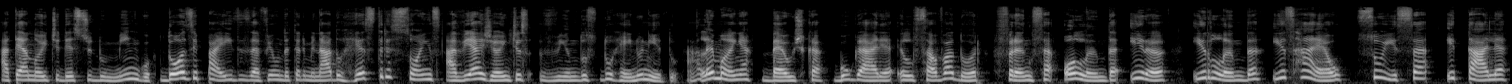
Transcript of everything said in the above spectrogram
Até a noite deste domingo, 12 países haviam determinado restrições a viajantes vindos do Reino Unido: a Alemanha, Bélgica, Bulgária, El Salvador, França, Holanda, Irã, Irlanda, Israel, Suíça, Itália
